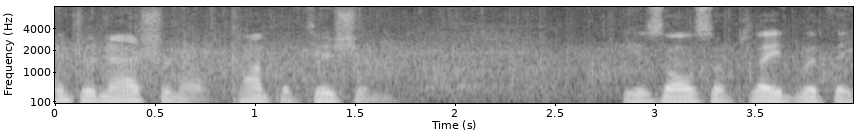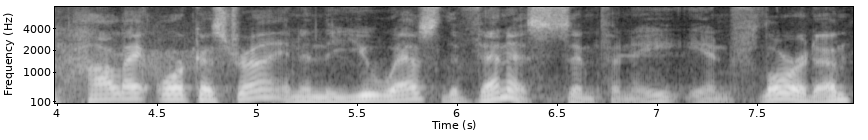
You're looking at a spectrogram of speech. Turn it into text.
International Competition. He has also played with the Halle Orchestra and in the U.S., the Venice Symphony in Florida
